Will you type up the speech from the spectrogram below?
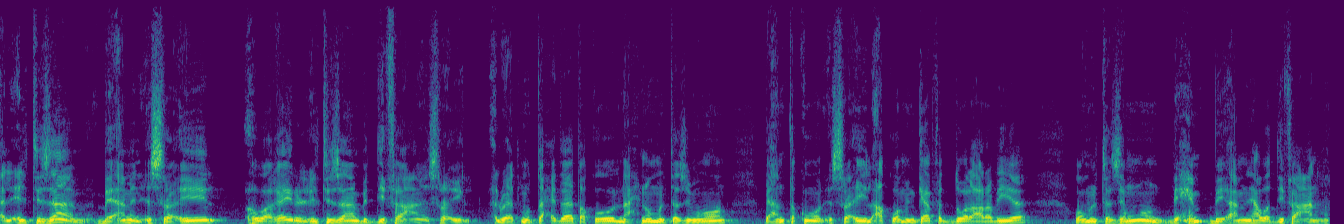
الالتزام بأمن إسرائيل هو غير الالتزام بالدفاع عن إسرائيل. الولايات المتحدة تقول نحن ملتزمون بأن تكون إسرائيل أقوى من كافة الدول العربية وملتزمون بحم... بأمنها والدفاع عنها.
